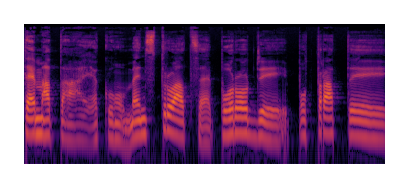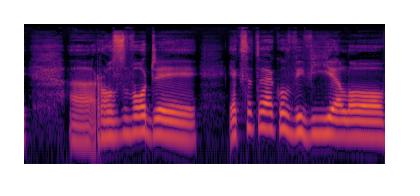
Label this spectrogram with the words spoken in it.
témata jako menstruace, porody, potraty, eh, rozvody, jak se to jako vyvíjelo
